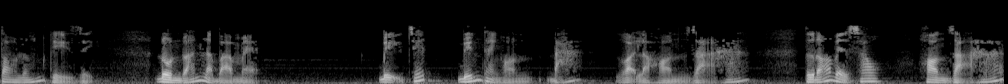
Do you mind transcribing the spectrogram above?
to lớn kỳ dị. Đồn đoán là bà mẹ bị chết biến thành hòn đá gọi là hòn dạ há. Từ đó về sau, hòn dạ há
